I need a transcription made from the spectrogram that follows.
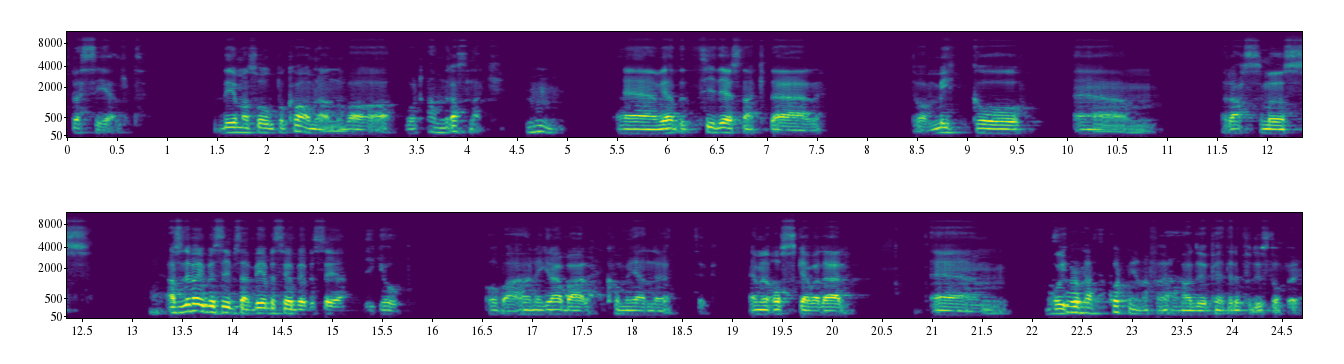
speciellt. Det man såg på kameran var vårt andra snack. Mm. Eh, vi hade ett tidigare snack där det var Mikko, ehm, Rasmus. Alltså det var i princip så här, BBC och BBC gick ihop. Och bara, hörni grabbar, kom igen nu. Typ. Oskar var där. Ehm, Vad står förkortningarna för? Ja du Peter, det får du stå för.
